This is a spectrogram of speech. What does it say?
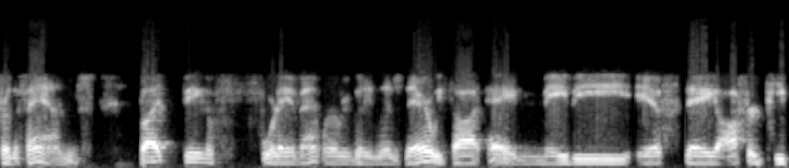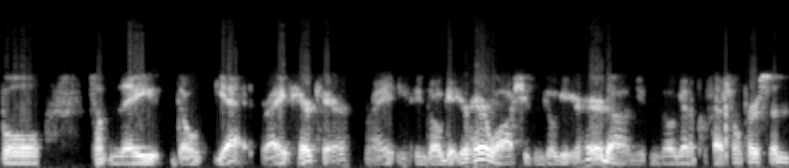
for the fans. But being a four day event where everybody lives there, we thought, hey, maybe if they offered people something they don't get, right? Hair care, right? You can go get your hair washed, you can go get your hair done, you can go get a professional person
